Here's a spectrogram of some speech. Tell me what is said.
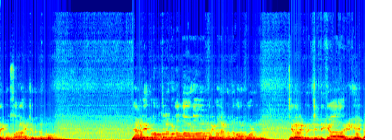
ദൈവം സഹായിച്ചു വരുന്നു. ഞങ്ങളുടെ ഈ പ്രവർത്തനം കൊണ്ട് എന്താണ് പ്രയോജനമെന്ന് പലപ്പോഴും ചിലരെങ്കിലും ചിന്തിക്കാതിരിക്കുകയില്ല.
